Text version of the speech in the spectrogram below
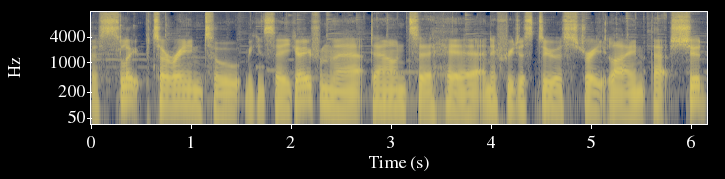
a slope terrain tool, we can say go from there down to here. And if we just do a straight line, that should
